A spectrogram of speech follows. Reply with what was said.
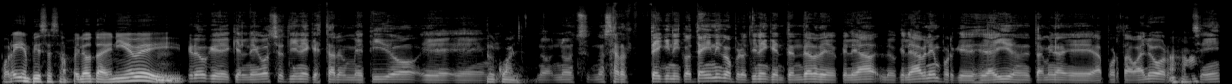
por ahí empieza esa pelota de nieve y... Creo que, que el negocio tiene que estar metido, eh, Tal cual. no, no- no ser técnico técnico, pero tiene que entender de lo que le, ha- lo que le hablen, porque desde ahí es donde también eh, aporta valor, Ajá. ¿sí?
